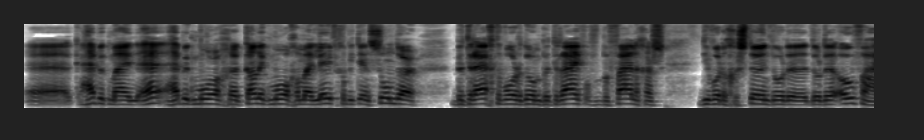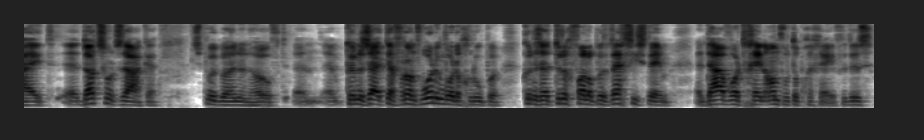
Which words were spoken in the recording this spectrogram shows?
Uh, heb ik mijn, hè, heb ik morgen, kan ik morgen mijn leefgebied in zonder bedreigd te worden door een bedrijf of beveiligers die worden gesteund door de, door de overheid? Uh, dat soort zaken speelt bij hun hun hoofd. En, en, kunnen zij ter verantwoording worden geroepen? Kunnen zij terugvallen op het rechtssysteem? En daar wordt geen antwoord op gegeven. Dus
